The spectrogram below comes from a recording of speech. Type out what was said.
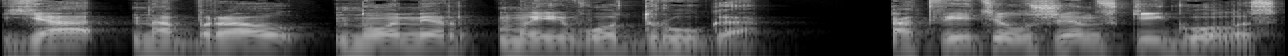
Я набрал номер моего друга. Ответил женский голос.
